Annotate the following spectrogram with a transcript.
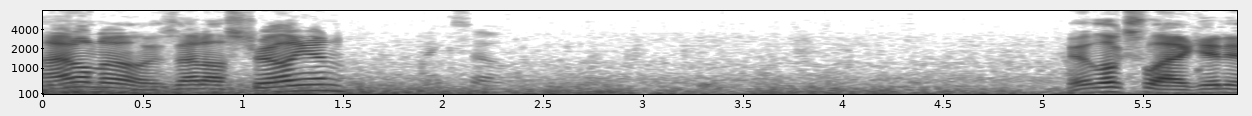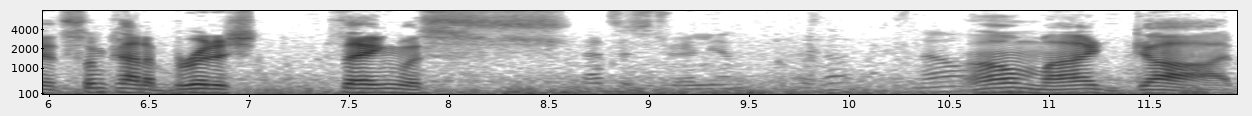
I don't know. Is that Australian? I think so. It looks like it. It's some kind of British thing with. That's Australian, isn't it? No. Oh my God.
